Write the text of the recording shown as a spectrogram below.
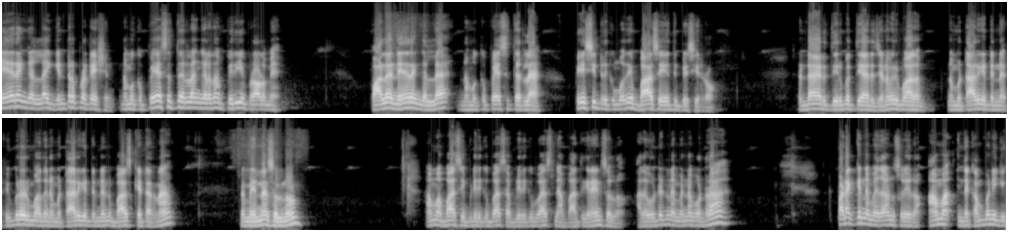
நேரங்களில் இன்டர்பிரட்டேஷன் நமக்கு பேச தெரிலங்கிறது தான் பெரிய ப்ராப்ளமே பல நேரங்களில் நமக்கு பேச தெரில பேசிகிட்டு இருக்கும்போதே பாஸை ஏற்று பேசிடுறோம். ரெண்டாயிரத்தி இருபத்தி ஆறு ஜனவரி மாதம் நம்ம டார்கெட் என்ன? பிப்ரவரி மாதம் நம்ம டார்கெட் என்னன்னு பாஸ் கேட்டார்னா நம்ம என்ன சொல்லணும்? ஆமாம் பாஸ் இப்படி இருக்குது பாஸ் அப்படி இருக்குது பாஸ் நான் பார்த்துக்கிறேன்னு சொல்லணும். அதை விட்டுட்டு நம்ம என்ன பண்ணுறோம் படக்குன்னு நம்ம ஏதாவது சொல்லிடுறோம். ஆமாம் இந்த கம்பெனிக்கு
